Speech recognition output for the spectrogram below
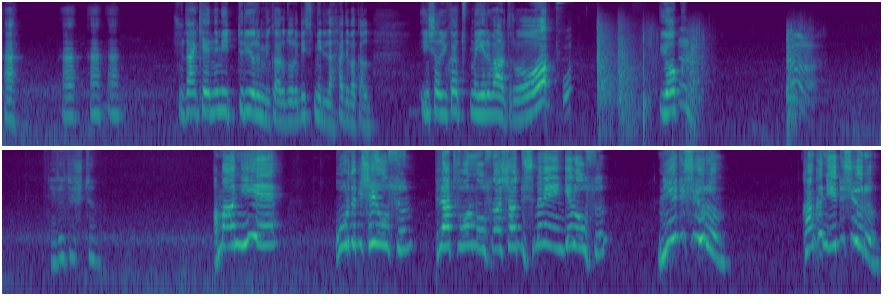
Ha. Ha ha ha. Şuradan kendimi ittiriyorum yukarı doğru. Bismillah. Hadi bakalım. İnşallah yukarı tutma yeri vardır. Hop. Yok. Nereye düştüm? Ama niye? Orada bir şey olsun. Platform olsun. Aşağı düşmeme engel olsun. Niye düşüyorum? Kanka niye düşüyorum?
